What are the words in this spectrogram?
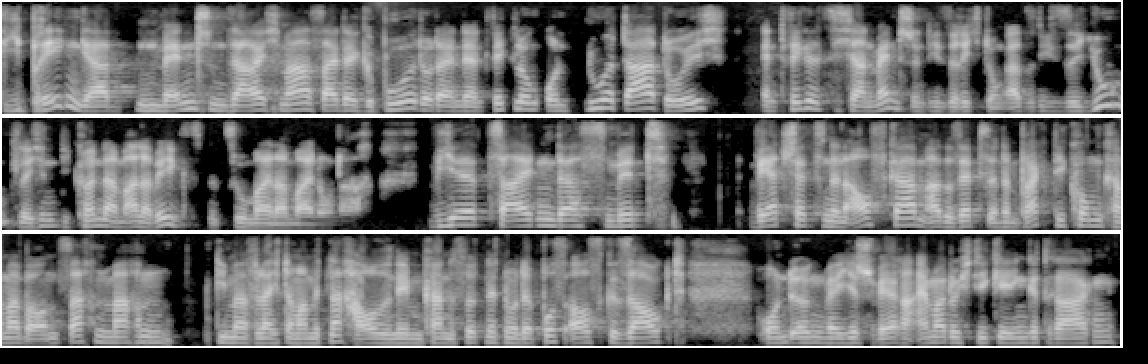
die prägen ja einen Menschen, sage ich mal, seit der Geburt oder in der Entwicklung und nur dadurch entwickelt sich ja ein Mensch in diese Richtung. Also diese Jugendlichen, die können da am allerwenigsten zu, meiner Meinung nach. Wir zeigen das mit wertschätzenden Aufgaben, also selbst in einem Praktikum kann man bei uns Sachen machen, die man vielleicht nochmal mit nach Hause nehmen kann. Es wird nicht nur der Bus ausgesaugt und irgendwelche schwere Eimer durch die Gegend getragen.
